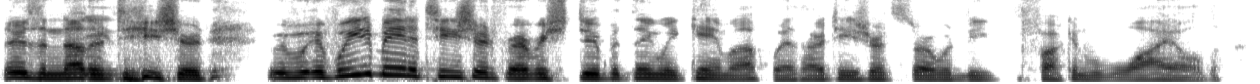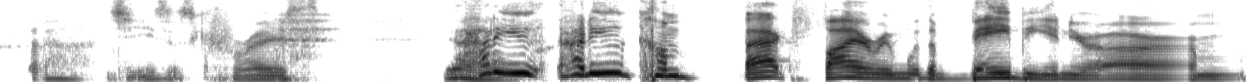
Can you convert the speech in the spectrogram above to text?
There's another. T-shirt. If we made a T-shirt for every stupid thing we came up with, our T-shirt store would be fucking wild. Ah, Jesus Christ. How do you how do you come back firing with a baby in your arm?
